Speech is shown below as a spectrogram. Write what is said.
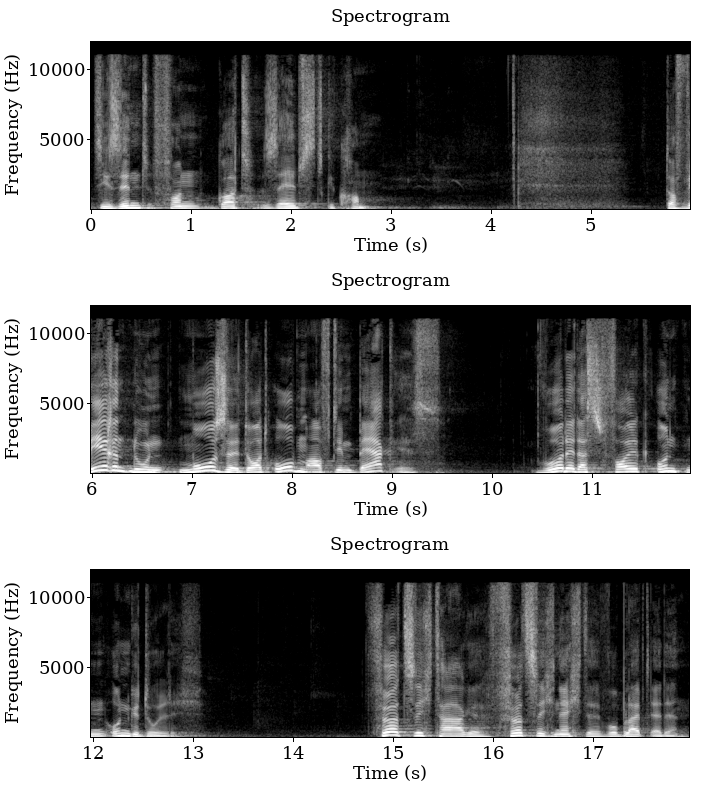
Sie sind von Gott selbst gekommen. Doch während nun Mose dort oben auf dem Berg ist, wurde das Volk unten ungeduldig. 40 Tage, 40 Nächte, wo bleibt er denn?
